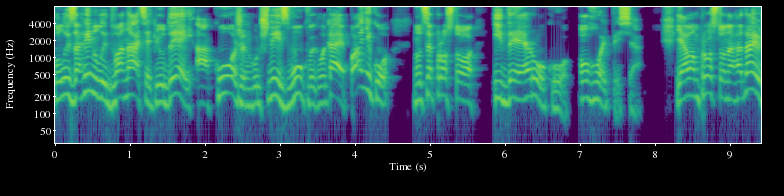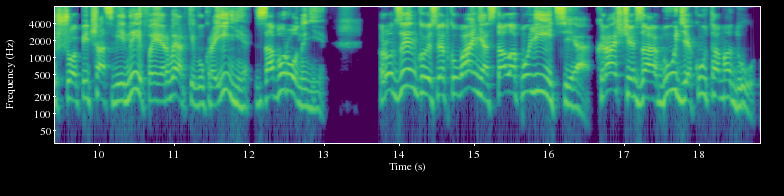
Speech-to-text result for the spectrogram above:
коли загинули 12 людей, а кожен гучний звук викликає паніку. Ну це просто ідея року. Погодьтеся. Я вам просто нагадаю, що під час війни феєрверки в Україні заборонені. Родзинкою святкування стала поліція краще за будь-яку тамаду.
